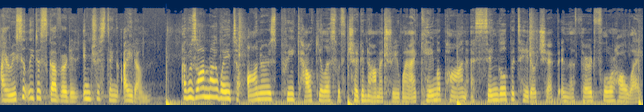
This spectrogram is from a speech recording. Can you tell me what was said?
I recently discovered an interesting item. I was on my way to honors pre-calculus with trigonometry when I came upon a single potato chip in the third floor hallway.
